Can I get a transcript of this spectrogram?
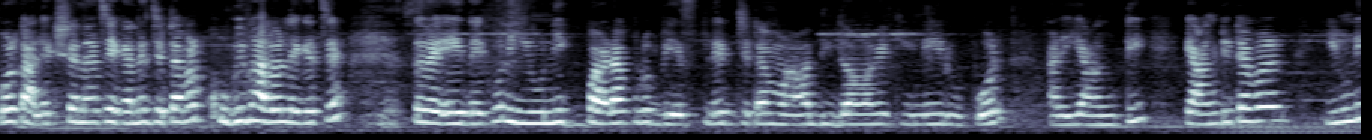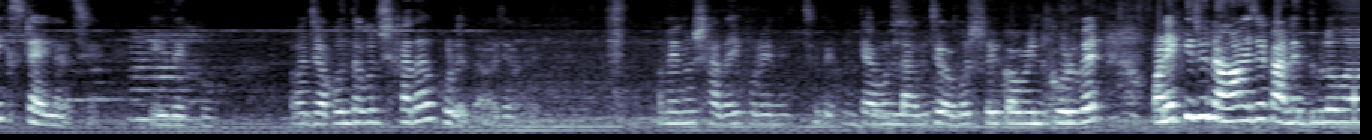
রূপোর কালেকশন আছে এখানে যেটা আমার খুবই ভালো লেগেছে। তো এই দেখুন ইউনিক পাড়া পুরো ব্রেসলেট যেটা মা দিল আমাকে কিনে এই রূপোর আর এই আংটি। এই আংটিটা আবার ইউনিক স্টাইল আছে। এই দেখুন আবার যখন তখন সাদাও করে দেওয়া যাবে। আমি এখন সাদাই পরে নিচ্ছি দেখুন কেমন লাগছে অবশ্যই কমেন্ট করবে অনেক কিছু নেওয়া হয়েছে কানের দুলো মা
